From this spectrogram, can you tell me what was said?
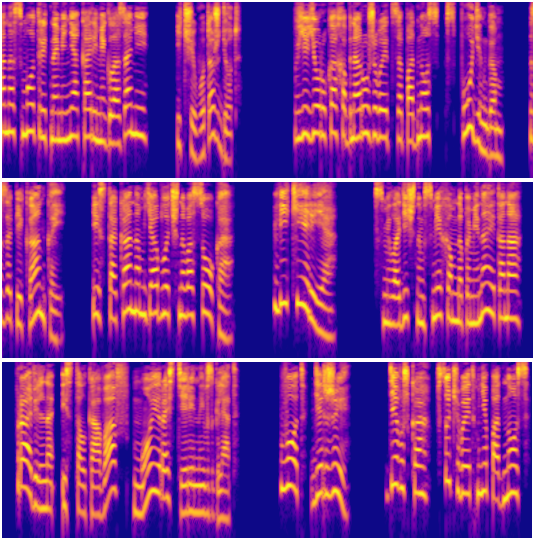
она смотрит на меня карими глазами и чего-то ждет. В ее руках обнаруживается поднос с пудингом, запеканкой и стаканом яблочного сока. «Викерия!» С мелодичным смехом напоминает она, правильно истолковав мой растерянный взгляд. «Вот, держи». Девушка всучивает мне под нос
